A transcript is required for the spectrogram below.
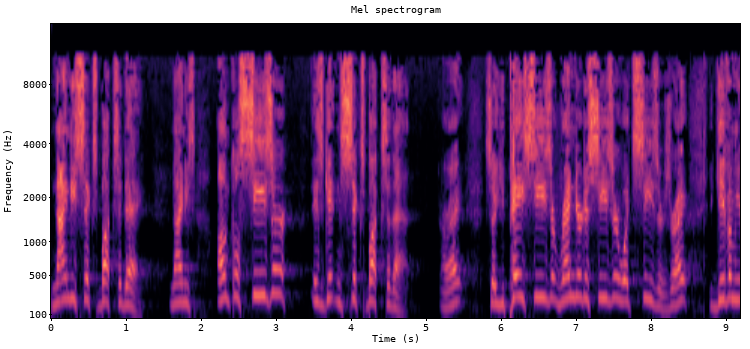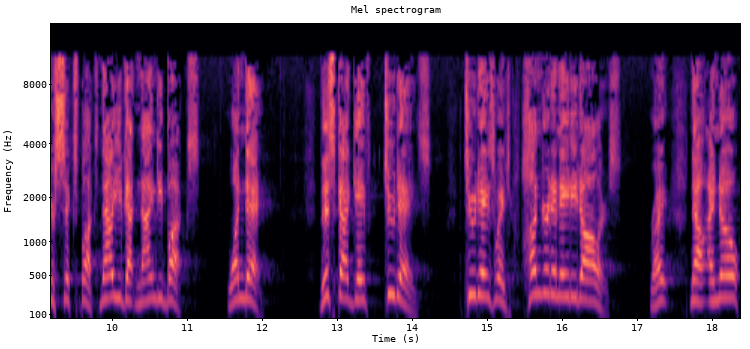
96 bucks a day. 90, Uncle Caesar is getting six bucks of that. All right? So you pay Caesar, render to Caesar what's Caesar's, right? You give him your six bucks. Now you got 90 bucks. One day. This guy gave two days. Two days wage. $180. Right? Now I know,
